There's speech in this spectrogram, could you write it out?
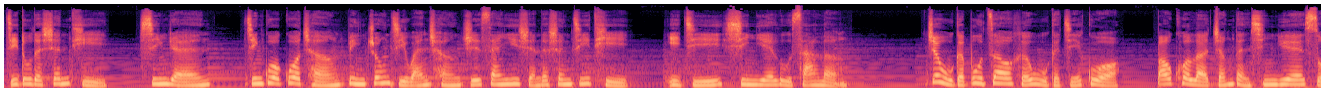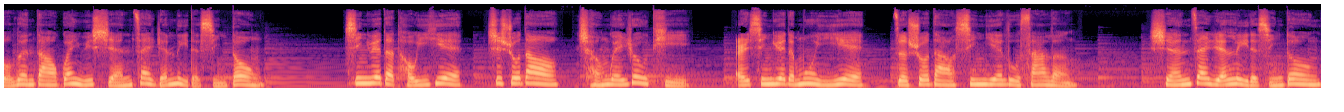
基督的身体、新人经过过程并终极完成之三一神的生机体，以及新耶路撒冷。这五个步骤和五个结果，包括了整本新约所论到关于神在人里的行动。新约的头一页是说到成为肉体，而新约的末一页则说到新耶路撒冷。神在人里的行动，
